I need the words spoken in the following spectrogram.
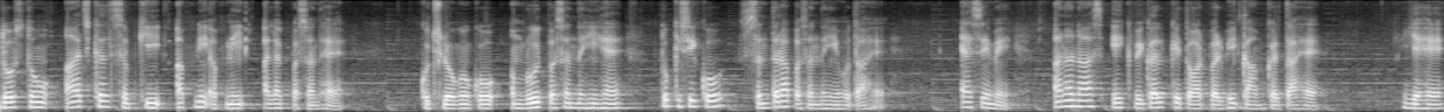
दोस्तों, आजकल सबकी अपनी अपनी अलग पसंद है। कुछ लोगों को अमरूद पसंद नहीं है तो किसी को संतरा पसंद नहीं होता है। ऐसे में अनानास एक विकल्प के तौर पर भी काम करता है। यह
